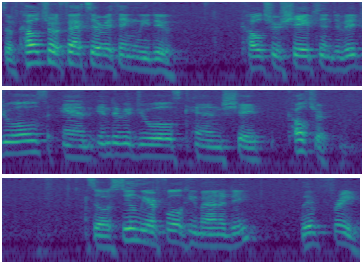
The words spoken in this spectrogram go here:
So culture affects everything we do Culture shapes individuals, and individuals can shape culture. So assume your full humanity, live free.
